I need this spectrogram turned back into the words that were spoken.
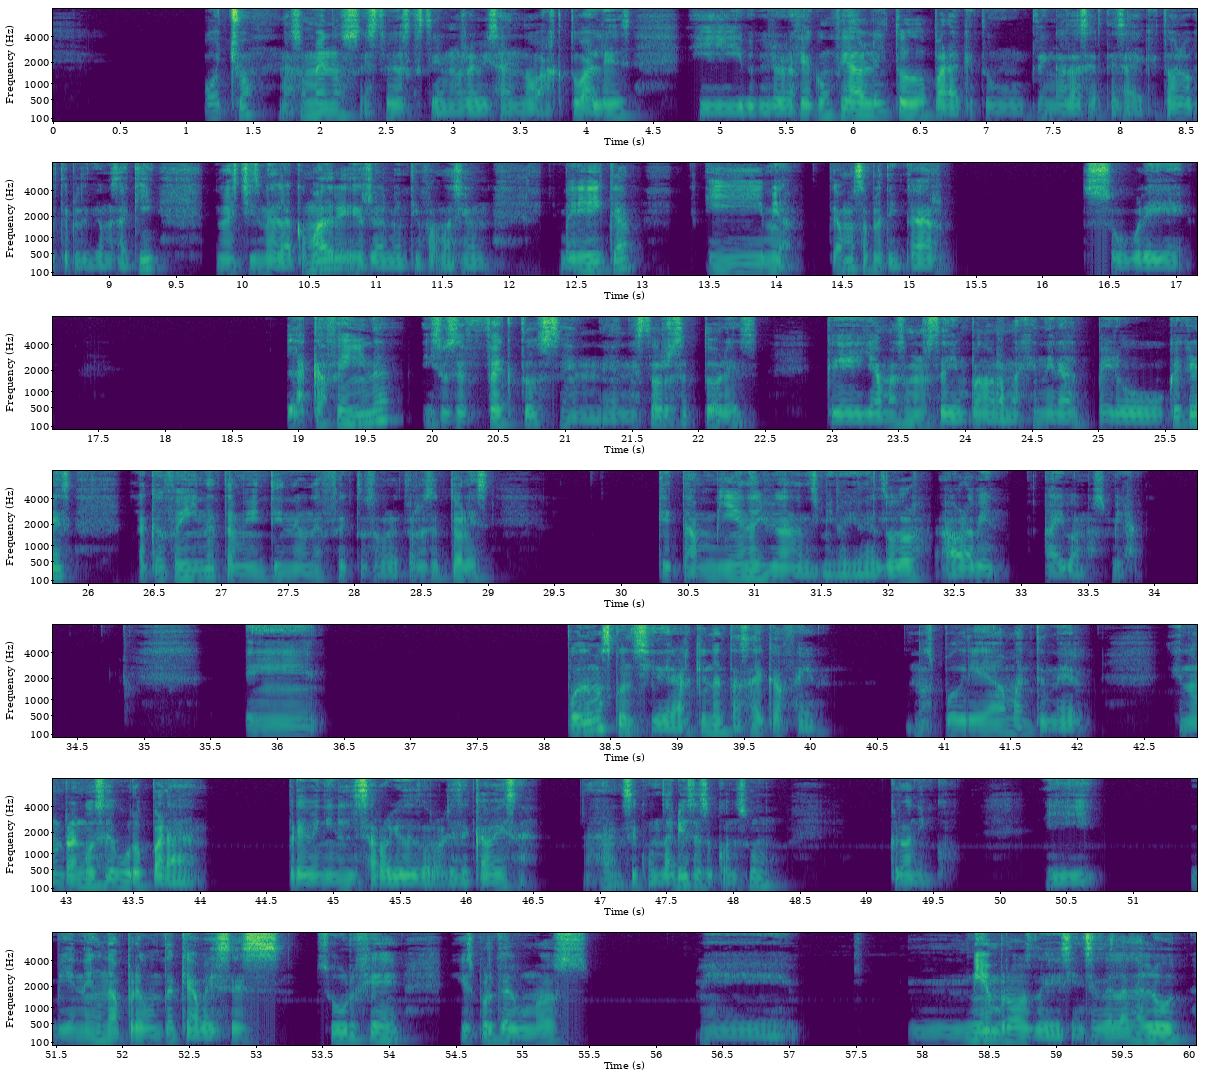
8 más o menos estudios que estuvimos revisando actuales y bibliografía confiable y todo para que tú tengas la certeza de que todo lo que te platicamos aquí no es chisme de la comadre, es realmente información verídica. Y mira, te vamos a platicar sobre la cafeína y sus efectos en, estos receptores, que ya más o menos te di un panorama general, pero ¿qué crees? La cafeína también tiene un efecto sobre estos receptores que también ayudan a disminuir el dolor. Ahora bien, ahí vamos, mira. Eh, podemos considerar que una taza de café nos podría mantener en un rango seguro para prevenir el desarrollo de dolores de cabeza, secundarios a su consumo crónico. Y viene una pregunta que a veces surge y es porque algunos eh, miembros de ciencias de la salud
